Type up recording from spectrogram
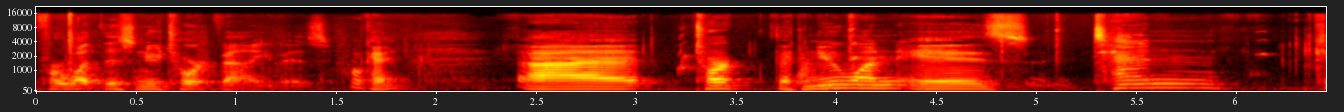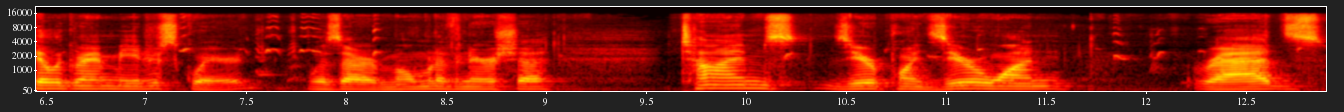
for what this new torque value is. Okay. Uh, torque, the new one is 10 kilogram meter squared, was our moment of inertia, times 0.01 rads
